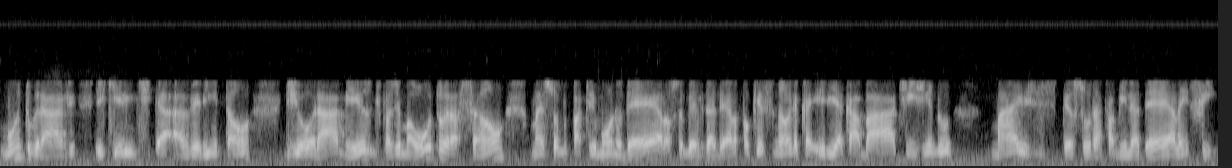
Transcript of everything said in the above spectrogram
muito grave, e que ele haveria então de orar mesmo, de fazer uma outra oração, mas sobre o patrimônio dela, sobre a vida dela, porque senão ele iria acabar atingindo mais pessoas da família dela, enfim.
